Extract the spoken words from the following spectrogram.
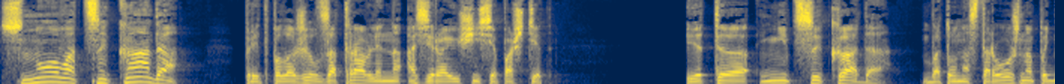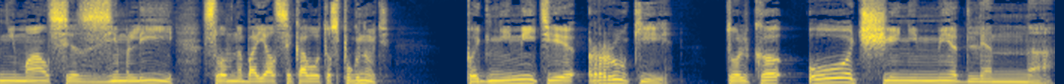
«Снова цикада!» — предположил затравленно озирающийся паштет. «Это не цикада», Батон осторожно поднимался с земли, словно боялся кого-то спугнуть. «Поднимите руки, только очень медленно».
